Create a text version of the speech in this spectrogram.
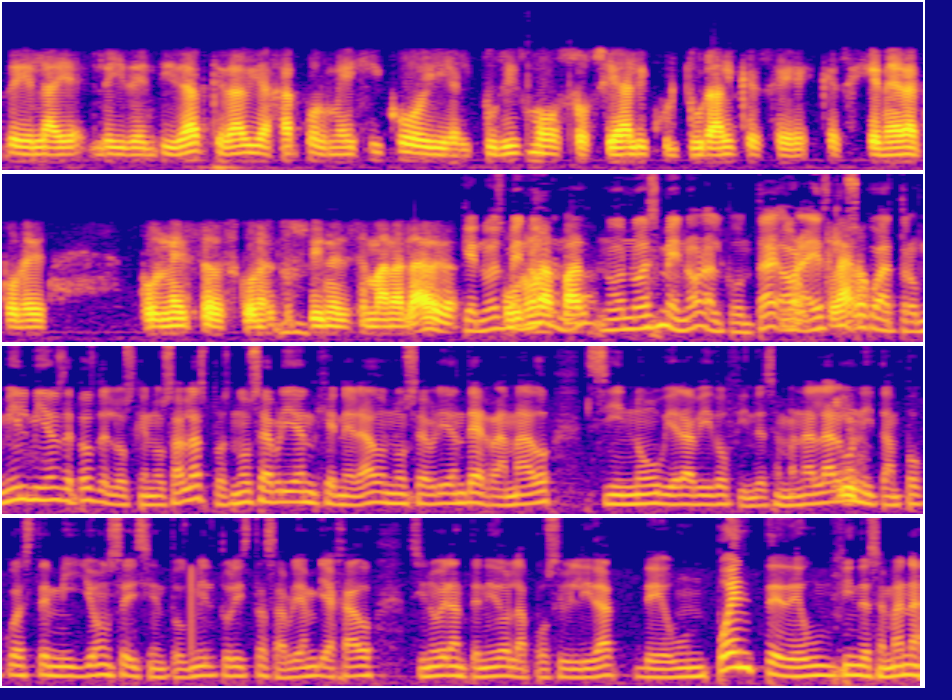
de la, la, identidad que da viajar por México y el turismo social y cultural que se, que se genera con él con estos con estos fines de semana larga. Que no es menor, ¿no? ¿no? es menor, al contrario. Ahora, estos cuatro mil millones de pesos de los que nos hablas, pues no se habrían generado, no se habrían derramado si no hubiera habido fin de semana largo, ni tampoco este millón seiscientos mil turistas habrían viajado si no hubieran tenido la posibilidad de un puente, de un fin de semana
